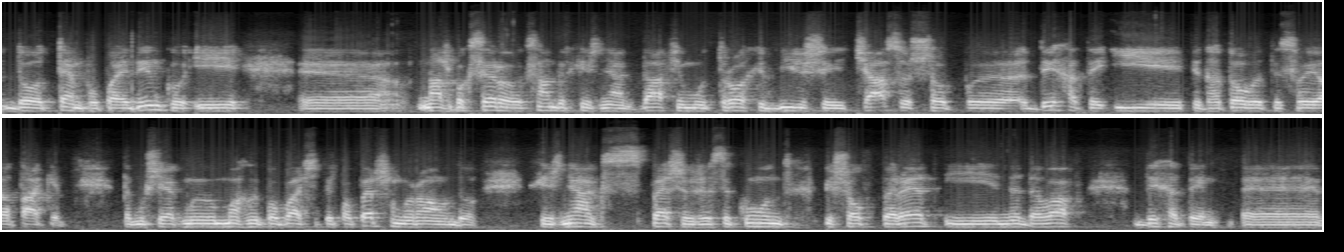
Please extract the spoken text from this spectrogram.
до темпу поєдинку, і е, наш боксер Олександр Хижняк дав йому трохи більше часу, щоб е, дихати і підготовити свої атаки. Тому що, як ми могли побачити по першому раунду, Хижняк з перших же секунд пішов вперед і не давав дихати е,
